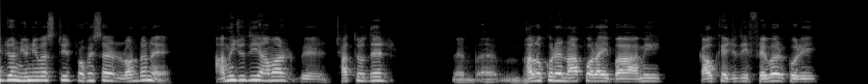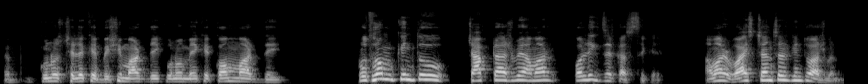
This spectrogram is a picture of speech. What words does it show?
একজন ইউনিভার্সিটির প্রফেসর লন্ডনে, আমি যদি আমার ছাত্রদের ভালো করে না পড়াই বা আমি কাউকে যদি ফেভার করি কোনো ছেলেকে বেশি মার্ক দিই, কোনো মেয়েকে কম মার্ক দিই, প্রথম কিন্তু চাপটা আসবে আমার কলিগদের কাছ থেকে। আমার ভাইস চ্যান্সেলর কিন্তু আসবে না।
